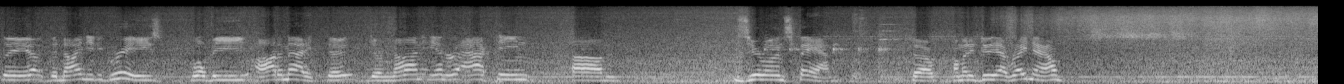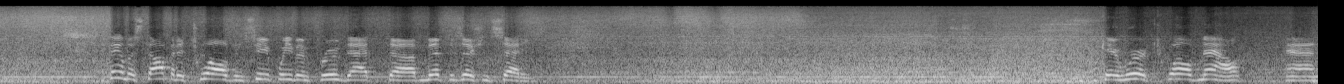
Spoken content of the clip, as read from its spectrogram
the, the 90 degrees will be automatic. They're, they're non-interacting um, zero and span. So I'm going to do that right now. I think I'm going to stop it at 12 and see if we've improved that uh, mid position setting. Okay, we're at 12 now, and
